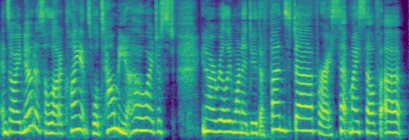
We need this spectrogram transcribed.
And so I notice a lot of clients will tell me, Oh, I just, you know, I really want to do the fun stuff or I set myself up.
